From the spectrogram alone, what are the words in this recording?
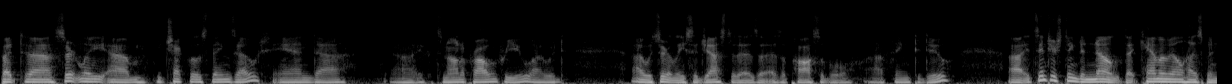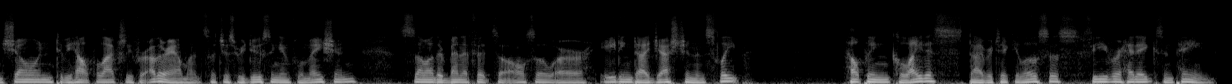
But uh, certainly, um, you check those things out, and uh, uh, if it's not a problem for you, I would I would certainly suggest it as a, as a possible uh, thing to do. Uh, it's interesting to note that chamomile has been shown to be helpful actually for other ailments, such as reducing inflammation. Some other benefits also are aiding digestion and sleep, helping colitis, diverticulosis, fever, headaches, and pain.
